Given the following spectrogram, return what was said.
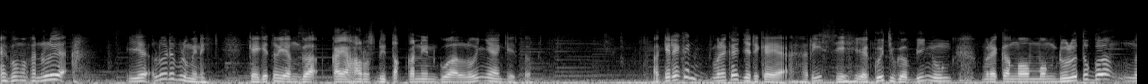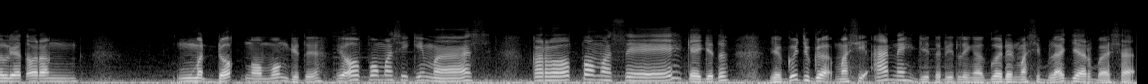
eh gue makan dulu ya. Iya lu udah belum ini? Kayak gitu yang nggak kayak harus ditekenin gua lu nya gitu. Akhirnya kan mereka jadi kayak risih. Ya gue juga bingung. Mereka ngomong dulu tuh gue ngelihat orang medok ngomong gitu ya. Ya opo masih kimas karopo masih? Kayak gitu. Ya gue juga masih aneh gitu di telinga gue dan masih belajar bahasa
